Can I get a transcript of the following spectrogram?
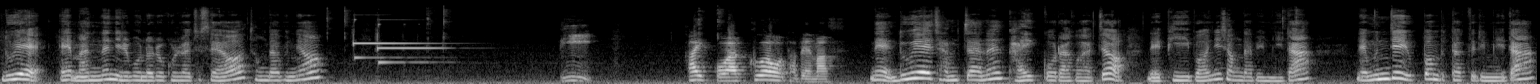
누에에 맞는 일본어를 골라주세요. 정답은요? B. 카이코와 그와오 타베마스. 네, 누의 잠자는 가이꼬라고 하죠. 네, B번이 정답입니다. 네, 문제 6번 부탁드립니다.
